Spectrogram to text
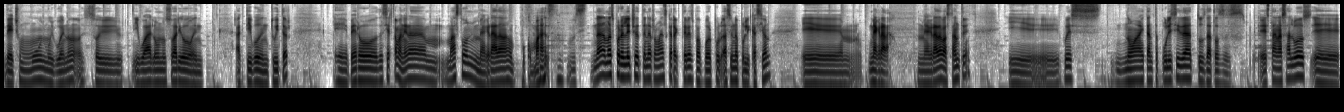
De hecho, muy muy bueno. Soy igual un usuario en, activo en Twitter. Eh, pero de cierta manera Mastodon me agrada un poco más. Nada más por el hecho de tener más caracteres para poder hacer una publicación. Eh, me agrada. Me agrada bastante. Y pues no hay tanta publicidad, tus datos están a salvos. Eh,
